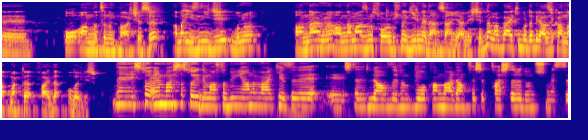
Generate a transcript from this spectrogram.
e, o anlatının parçası ama izleyici bunu anlar mı anlamaz mı sorgusuna girmeden sen yerleştirdin ama belki burada birazcık anlatmakta fayda olabilir. E, işte o en başta söylediğim aslında dünyanın merkezi ve e, işte lavların volkanlardan taşıp taşlara dönüşmesi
